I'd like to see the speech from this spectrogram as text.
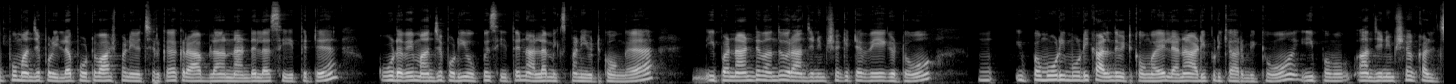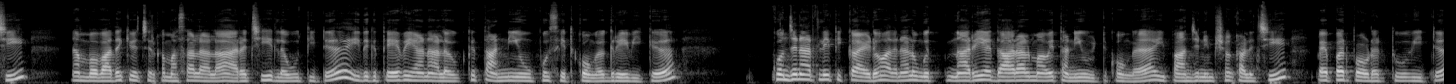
உப்பு மஞ்சள் பொடியெலாம் போட்டு வாஷ் பண்ணி வச்சுருக்க கிராப்லாம் நண்டுலாம் சேர்த்துட்டு கூடவே மஞ்சள் பொடி உப்பு சேர்த்து நல்லா மிக்ஸ் பண்ணி விட்டுக்கோங்க. இப்போ நண்டு வந்து ஒரு அஞ்சு நிமிஷம் கிட்ட வேகட்டும். இப்போ மூடி மூடி கலந்து விட்டுக்கோங்க. இல்லைன்னா அடி பிடிக்க ஆரம்பிக்கும். இப்போ அஞ்சு நிமிஷம் கழித்து நம்ம வதக்கி வச்சுருக்க மசாலாலாம் அரைச்சி இதில் ஊற்றிட்டு இதுக்கு தேவையான அளவுக்கு தண்ணியும் உப்பும் சேர்த்துக்கோங்க கிரேவிக்கு கொஞ்ச நேரத்துலேயே திக்காயிடும் அதனால் உங்கள் நிறைய தாராளமாகவே தண்ணியை விட்டுக்கோங்க. இப்போ அஞ்சு நிமிஷம் கழித்து பெப்பர் பவுடர் தூவிட்டு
